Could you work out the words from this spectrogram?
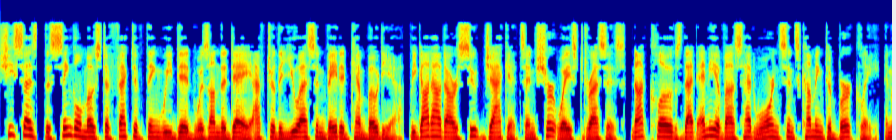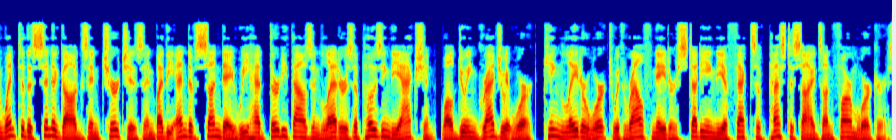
She says, the single most effective thing we did was on the day after the U.S. invaded Cambodia, we got out our suit jackets and shirtwaist dresses, not clothes that any of us had worn since coming to Berkeley, and went to the synagogues and churches and by the end of Sunday we had 30,000 letters opposing the action. While doing graduate work, King later worked with Ralph Nader studying the effects of pesticides on farm workers.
